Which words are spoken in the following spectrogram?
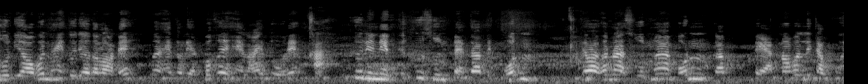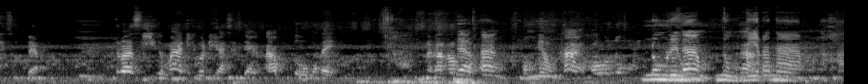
ตัวเดียวเพิ่นให้ตัวเดียวตลอดเด้เมื่อให้ตัวเดียวบ่เคยให้หลายตัวเด้ค่ะ คือเน้นๆก็คือ08แต่ว่าเป็นบนแต่ว่าเพิ่นว่า0มาบนกับ8เนาะเพิ่นเลยจับคุย08 แต่ว่า4กับมานี่บ่ดีอาจสิแจกครับตัวก็ได้นะครับเนาะแนวทางของแนเดียววข้างของนมนมเลยน้หนุ่มนิรนามนะคะ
